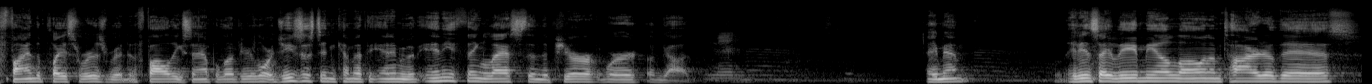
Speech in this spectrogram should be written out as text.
find the place where it is written and follow the example of your Lord. Jesus didn't come at the enemy with anything less than the pure Word of God. Amen. Amen. He didn't say, Leave me alone. I'm tired of this.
